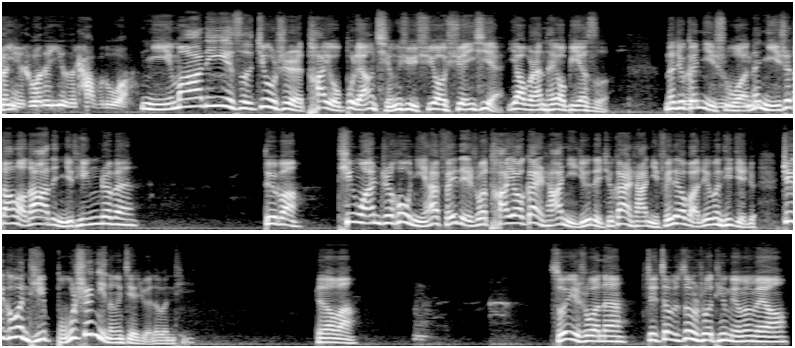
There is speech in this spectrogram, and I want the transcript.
跟你你说的意思差不多。你妈的意思就是她有不良情绪需要宣泄，要不然她要憋死，那就跟你说，那你是当老大的你就听着呗，对吧？听完之后你还非得说他要干啥你就得去干啥，你非得要把这个问题解决，这个问题不是你能解决的问题，知道吧？所以说呢，这这么这么说听明白没有？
